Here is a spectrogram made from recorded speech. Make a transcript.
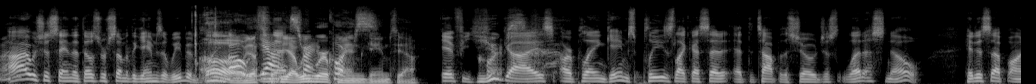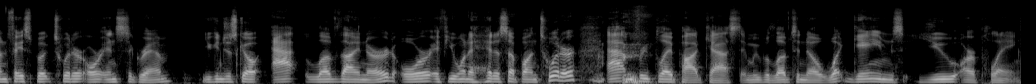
Bubba? I was just saying that those were some of the games that we've been playing. Oh, Oh, that's, yeah, yeah, that's we right, were playing games. Yeah. If you guys are playing games, please, like I said at the top of the show, just let us know. Hit us up on Facebook, Twitter, or Instagram. You can just go at Love Thy Nerd, or if you want to hit us up on Twitter, at Free Play Podcast, and we would love to know what games you are playing.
